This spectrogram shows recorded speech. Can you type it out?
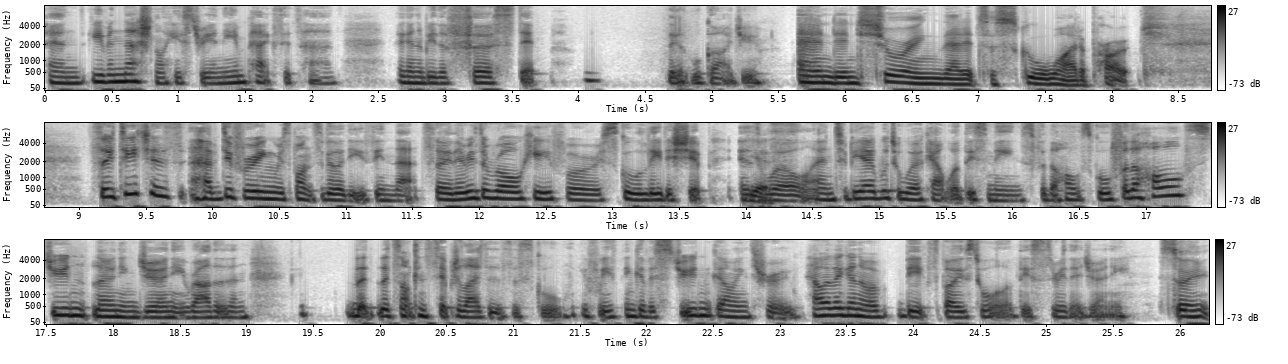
and even national history and the impacts it's had are going to be the first step that will guide you. And ensuring that it's a school wide approach. So teachers have differing responsibilities in that. So there is a role here for school leadership as Yes. well, and to be able to work out what this means for the whole school, for the whole student learning journey, rather than let- let's not conceptualize it as a school. If we think of a student going through, how are they going to be exposed to all of this through their journey? So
